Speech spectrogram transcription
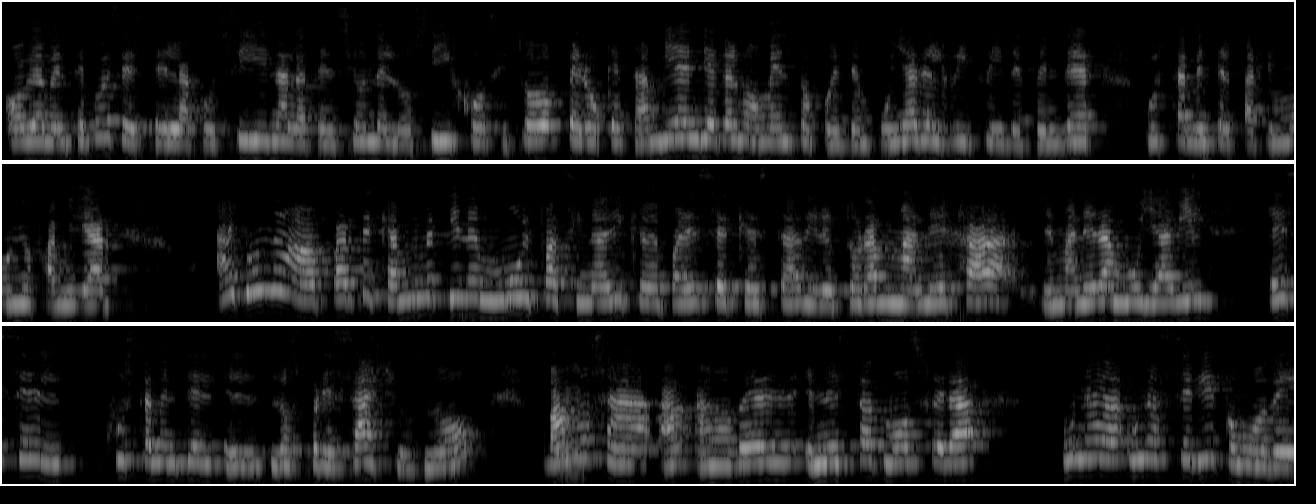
obviamente pues este, la cocina, la atención de los hijos y todo, pero que también llega el momento pues de empuñar el rifle y defender justamente el patrimonio familiar. Hay una parte que a mí me tiene muy fascinada y que me parece que esta directora maneja de manera muy hábil, es el, justamente el, el, los presagios, ¿no? Vamos a, a, a ver en esta atmósfera una, una serie como de,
